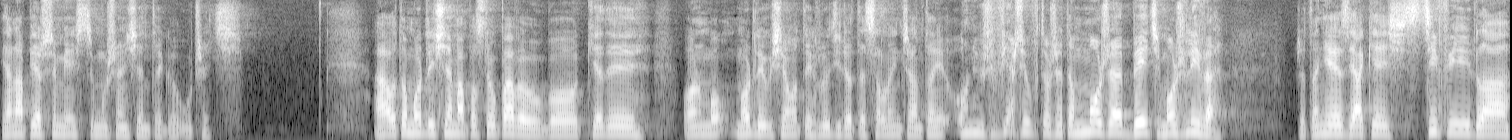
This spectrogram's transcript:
Ja na pierwszym miejscu muszę się tego uczyć. A o to modli się apostoł Paweł, bo kiedy on modlił się o tych ludzi do Tesaloniczan, to on już wierzył w to, że to może być możliwe. Że to nie jest jakieś sci-fi dla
